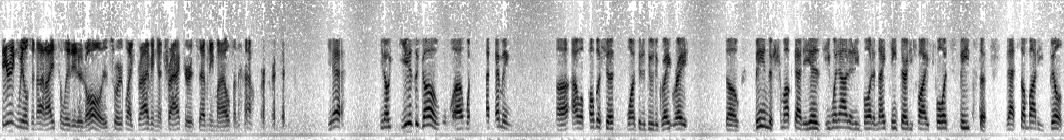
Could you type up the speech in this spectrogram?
steering wheels are not isolated at all. It's sort of like driving a tractor at 70 miles an hour. Yeah. You know, years ago, uh, when at Hemming, uh, our publisher wanted to do the great race. So, being the schmuck that he is, he went out and he bought a 1935 Ford Speedster that somebody built.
